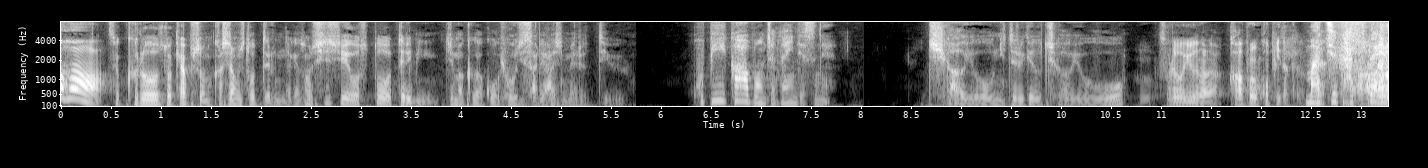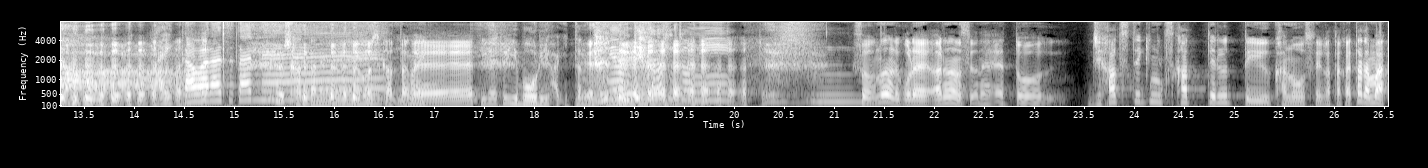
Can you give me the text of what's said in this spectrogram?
あ、はあ。それクローズドキャプションの頭文字取ってるんだけど、その CC を押すとテレビに字幕がこう表示され始めるっていう。コピーカーボンじゃないんですね。違うよ。似てるけど違うよ。うんそれを言うならカーボンコピーだけどね。間違ったよ。相変わらずだね。惜しかったね。惜しかったね。意外といいボールいったんだよいね。や、本当に。そう、なのでこれ、あれなんですよね。えっと、自発的に使ってるっていう可能性が高い。ただまあ、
